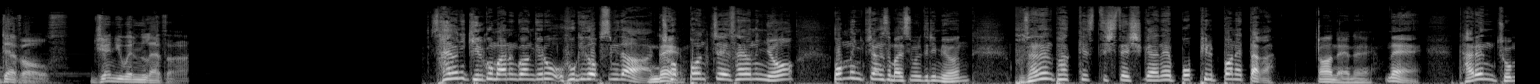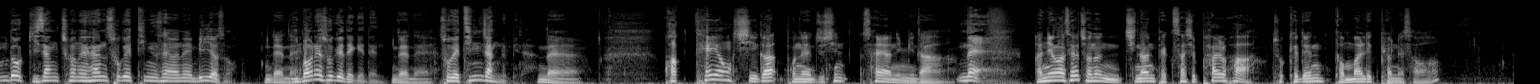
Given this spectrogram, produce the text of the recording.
Devolf, genuine leather. 사연이 길고 많은 관계로 후기가 없습니다. 네. 첫 번째 사연은요, 뽑는 입장에서 말씀을 드리면, 부산은 팟캐스트 시대 시간에 뽑힐 뻔했다가, 아, 네네. 네, 다른 좀 더 기상천외한 소개팅 사연에 밀려서, 네네. 이번에 소개되게 된 네네. 소개팅 장르입니다. 네. 곽태영 씨가 보내주신 사연입니다. 네. 안녕하세요. 저는 지난 148화 좋게 된 덤말릭 편에서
